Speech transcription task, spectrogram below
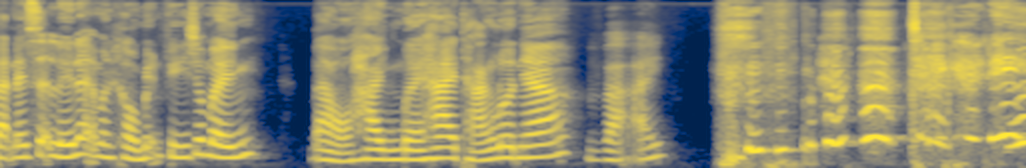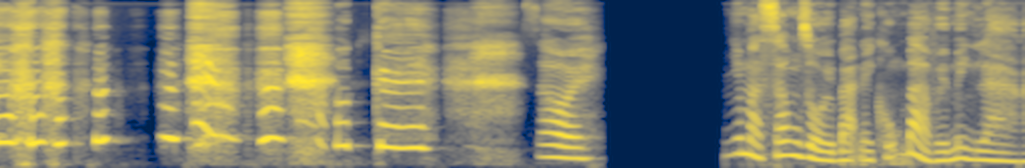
Bạn ấy sẽ lấy lại mật khẩu miễn phí cho mình. Bảo hành 12 tháng luôn nhá. Vãi. ok. Rồi. Nhưng mà xong rồi bạn ấy cũng bảo với mình là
